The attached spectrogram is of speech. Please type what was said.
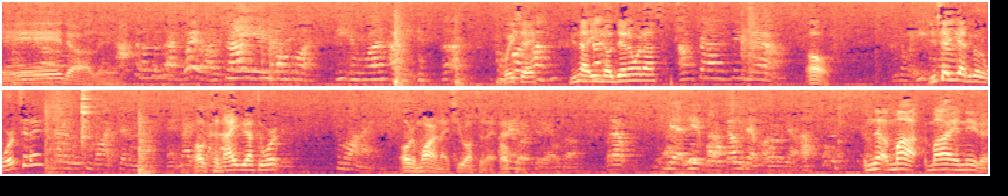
hey, darling." I'm trying to see if I'm going to eat and run. I mean, What you say? You not eating no dinner with us? I'm trying to see now. Oh, If I'm gonna eat you said you had to go to work today? I tomorrow at 7 at night. Oh, tonight you have to work? Tomorrow night. Oh, tomorrow night. So you off today? I didn't Okay. work today, I was off. But I, yeah, I did work. I was at my other job. No, Ma, Ma and Anita.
